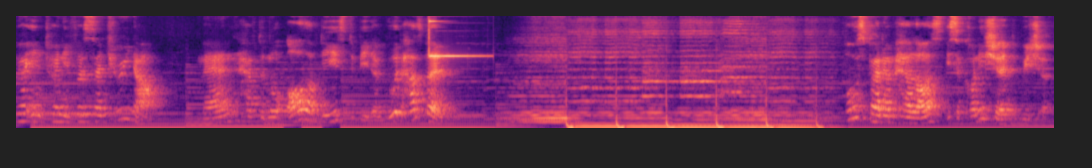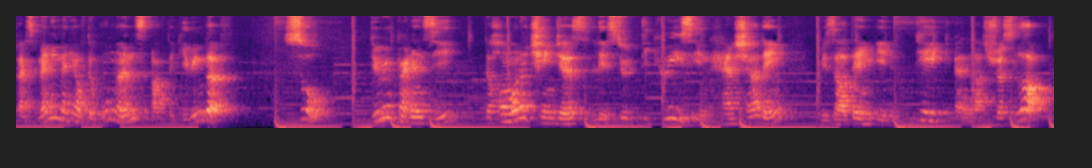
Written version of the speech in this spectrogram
we are in 21st century now. Men have to know all of these to be a good husband. Postpartum hair loss is a condition which affects many many of the women after giving birth. So, during pregnancy, the hormonal changes leads to decrease in hair shedding, resulting in thick and lustrous lock.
